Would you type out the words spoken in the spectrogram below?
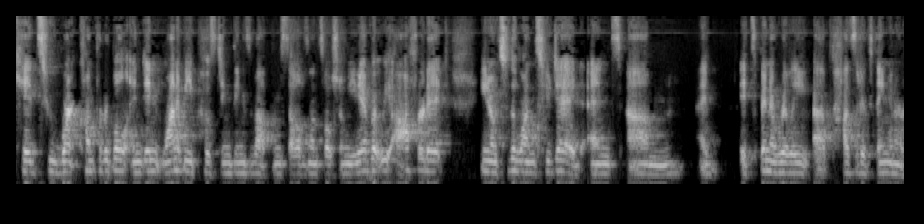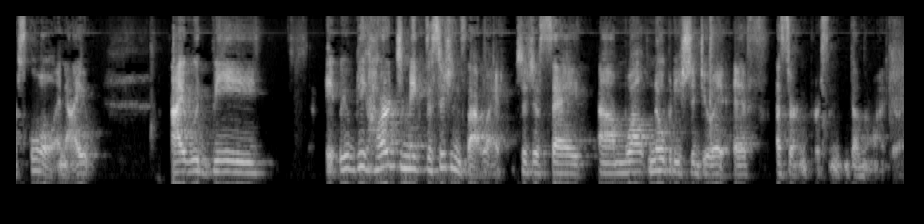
kids who weren't comfortable and didn't want to be posting things about themselves on social media, but we offered it, you know, to the ones who did. And um, I, it's been a really uh, positive thing in our school. And I, I would be, it would be hard to make decisions that way to just say, um, well, nobody should do it if a certain person doesn't want to do it.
